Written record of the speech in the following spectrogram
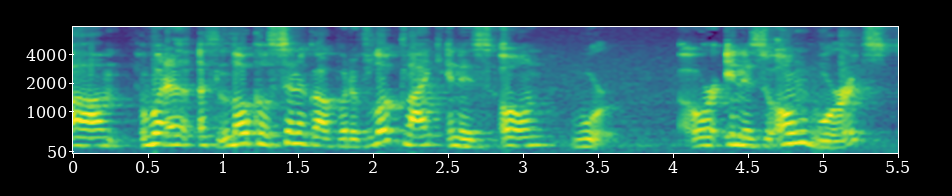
um, what a, a, local synagogue would have looked like in his own or in his own words,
